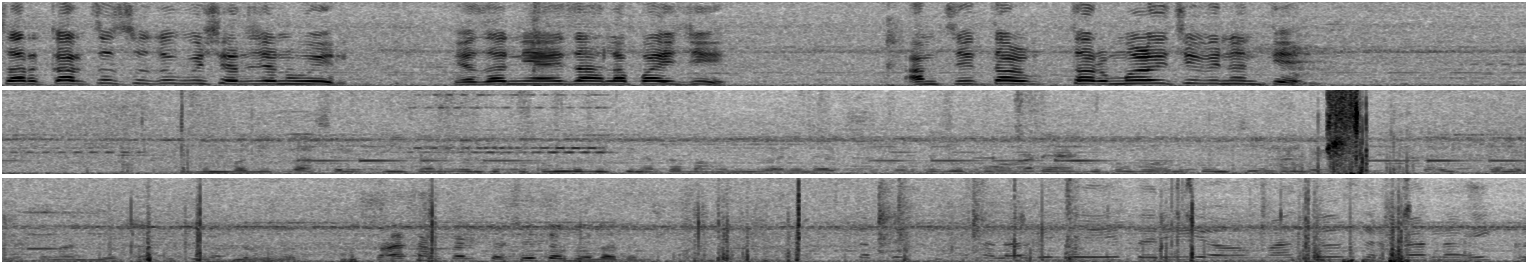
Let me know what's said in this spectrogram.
सरकारचं सुद्धा विसर्जन होईल. याचा न्याय झाला पाहिजे. आमची तळ तळमळीची विनंती आहे. आपण बघितलं असेल की कारण त्यांचे कुटुंब देखील आता भावनिक झालेले आहेत. तर ते जे बोराडे आहेत दीपक बोराडे त्यांची मंडळी आता इतक्याला भेटायला आणली आहे. ते देखील आपल्याबरोबर? काय सांगताल? कशी तब्येत आहे त्यांची तब्येत खालावलेली आहे. तरी माझं सरकारला एक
